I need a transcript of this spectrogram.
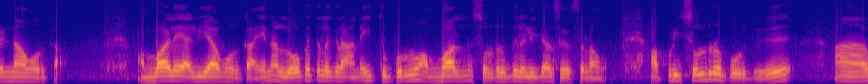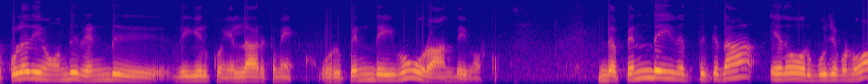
பெண்ணாகவும் இருக்கா? அம்பாளே அழியாவும் இருக்கா? ஏன்னா லோகத்தில் இருக்கிற அனைத்து பொருளும் அம்பாள்னு சொல்கிறது லலிதா சகஸ்ரநாமம் அப்படி சொல்கிற பொழுது குலதெய்வம் வந்து ரெண்டு இது இருக்கும் எல்லாருக்குமே. ஒரு பெண் தெய்வம் ஒரு ஆண் தெய்வம் இருக்கும். இந்த பெண் தெய்வத்துக்கு தான் ஏதோ ஒரு பூஜை பண்ணுவா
